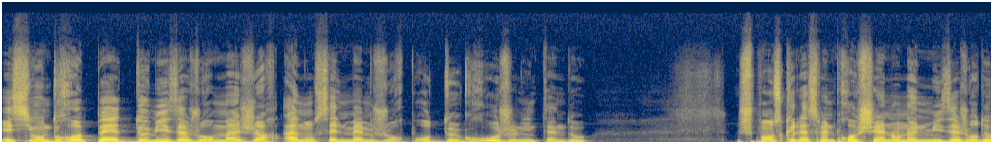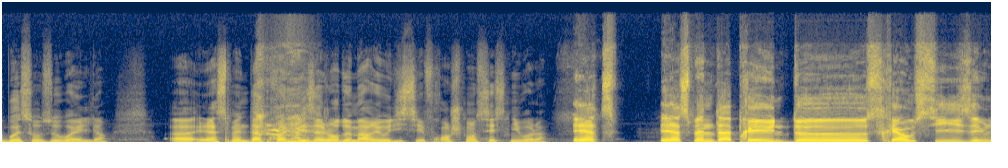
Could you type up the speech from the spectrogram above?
Et si on dropait deux mises à jour majeures annoncées le même jour pour deux gros jeux Nintendo? Je pense que la semaine prochaine, on a une mise à jour de Breath of the Wild. hein. Euh, et la semaine d'après, une mise à jour de Mario Odyssey. Franchement, c'est ce niveau-là. Et et la semaine d'après, une de Three Houses et, une-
